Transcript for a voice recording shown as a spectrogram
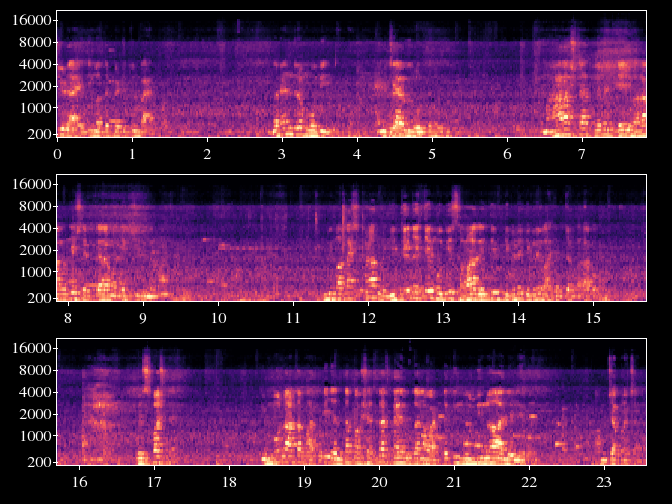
चीड आहे ती मतपेटीतून बाहेर पडते. नरेंद्र मोदी यांच्या विरुद्ध महाराष्ट्रात नव्हे देशभरामध्ये शेतकऱ्यामध्ये चीड निर्माण मी मागाशी म्हणालो जिथे जिथे मोदी सभा घेतील तिकडे तिकडे भाजपचा पराभव हे स्पष्ट आहे. किंबहुना आता भारतीय जनता पक्षातल्याच काही लोकांना वाटतं की मोदी न आलेले आमच्या प्रचारात.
